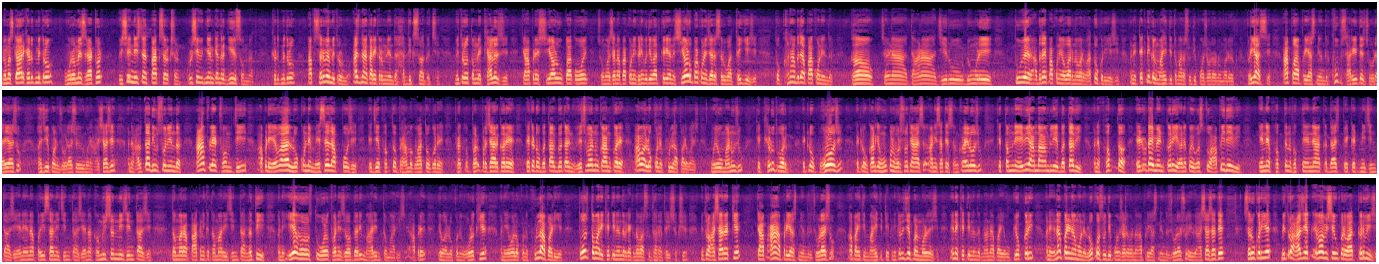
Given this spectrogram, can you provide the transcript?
નમસ્કાર ખેડૂત મિત્રો. હું રમેશ રાઠોડ, વિષય નિષ્ણાત પાક સંરક્ષણ, કૃષિ વિજ્ઞાન કેન્દ્ર ગીર સોમનાથ. ખેડૂત મિત્રો, આપ સર્વે મિત્રોનું આજના કાર્યક્રમની અંદર હાર્દિક સ્વાગત છે. મિત્રો, તમને ખ્યાલ જ છે કે આપણે શિયાળુ પાક હોય, ચોમાસાના પાકોની ઘણી બધી વાત કરીએ અને શિયાળુ પાકોની જ્યારે શરૂઆત થઈ ગઈ છે, તો ઘણા બધા પાકોની અંદર ઘઉં, ચણા, ધાણા, જીરું, ડુંગળી તુવેર આ બધા પાકોની અવારનવાર વાતો કરીએ છીએ અને ટેકનિકલ માહિતી તમારા સુધી પહોંચાડવાનો મારો એક પ્રયાસ છે. આપ આ પ્રયાસની અંદર ખૂબ સારી રીતે જોડાયા છો. હજી પણ જોડાશો એવી મને આશા છે. અને આવતા દિવસોની અંદર આ પ્લેટફોર્મથી આપણે એવા લોકોને મેસેજ આપવો છે કે જે ફક્ત ભ્રામક વાતો કરે પ્ર- પ્ર- પ્રચાર કરે, પેકેટો બતાવી બતાવીને વેચવાનું કામ કરે, આવા લોકોને ખુલ્લા પાડવા છે. હું એવું માનું છું કે ખેડૂત વર્ગ એટલો ભોળો છે એટલો, કારણ કે હું પણ વર્ષોથી ત્યાં આની સાથે સંકળાયેલો છું કે તમને એવી આંબા આંબલી બતાવી અને ફક્ત એડવર્ટાઇઝમેન્ટ કરી અને કોઈ વસ્તુ આપી દેવી એને ફક્ત ને ફક્ત એના કદાચ પેકેટની ચિંતા છે, એને એના પૈસાની ચિંતા છે, એના કમિશનની ચિંતા છે, તમારા પાકની કે તમારી ચિંતા નથી અને એ વસ્તુ ઓળખવાની જવાબદારી મારી તમારી છે. આપણે એવા લોકોને ઓળખીએ અને એવા લોકોને ખુલ્લા પાડીએ, તો જ તમારી ખેતીની અંદર કંઈક નવા સુધારા થઈ શકશે. મિત્રો, આશા રાખીએ કે આપ આ પ્રયાસની અંદર જોડાશો. આપ અહીંથી માહિતી ટેકનિકલ જે પણ મળે છે, એને ખેતીની અંદર નાના પાયે ઉપયોગ કરી અને એના પરિણામોને લોકો સુધી પહોંચાડવાના આ પ્રયાસની અંદર જોડાશો એવી આશા સાથે શરૂ કરીએ. મિત્રો, આજે એક એવા વિષય ઉપર વાત કરવી છે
